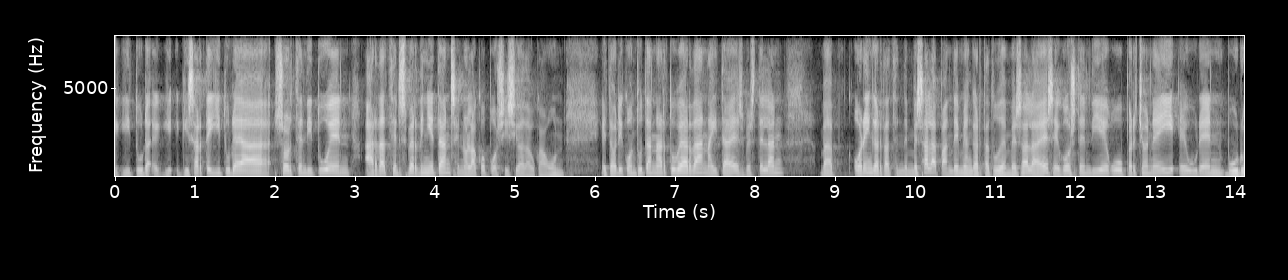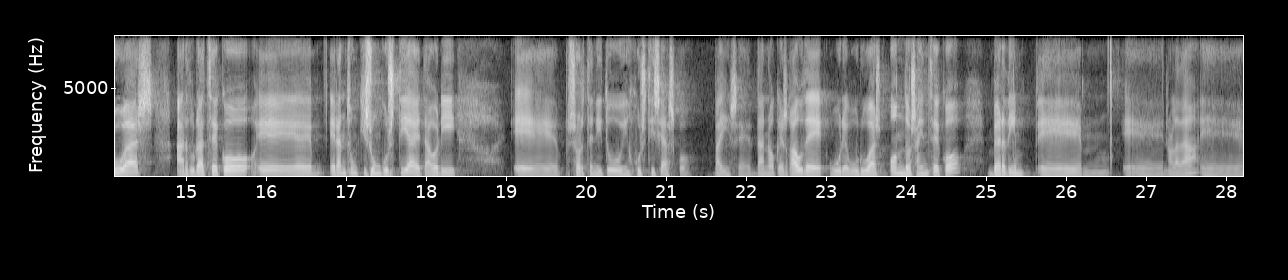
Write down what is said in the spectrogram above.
egitura, gizarte egitura sortzen dituen ardatzen ezberdinetan zenolako posizioa daukagun. Eta hori kontutan hartu behar da, naita ez, bestelan, ba, orain gertatzen den bezala, pandemian gertatu den bezala, ez, egosten diegu pertsonei euren buruaz arduratzeko e, erantzunkizun guztia eta hori e, sortzen ditu injustizia asko bai, ze, danok ez gaude gure buruaz ondo zaintzeko, berdin, e, e, nola da, e,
